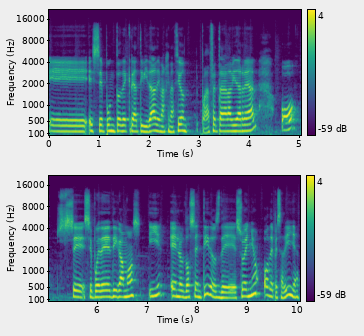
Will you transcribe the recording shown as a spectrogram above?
eh, ese punto de creatividad, de imaginación, puede afectar a la vida real o se, se, puede, digamos, ir en los dos sentidos, de sueño o de pesadilla.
